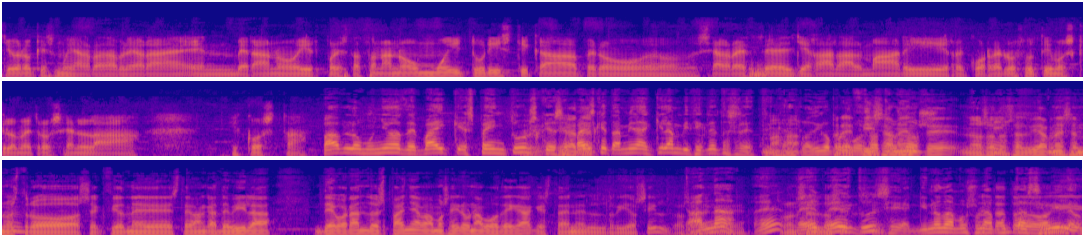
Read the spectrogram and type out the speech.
Yo creo que es muy agradable ahora en verano ir por esta zona, no muy turística, pero eh, se agradece el llegar al mar y recorrer los últimos kilómetros en la y costa. Pablo Muñoz de Bike Spain Tours, que fíjate. sepáis que también alquilan bicicletas eléctricas. Ajá. Lo digo por vosotros dos. Precisamente, nosotros el viernes en nuestra sección de Esteban Catevila, Devorando España, vamos a ir a una bodega que está en el río Sil. o sea Anda, que- ¿eh? Ronseldo ¿Ves, ves Sil, tú? sí. Sí, aquí no damos una Está punta todo sin aquí hilo.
